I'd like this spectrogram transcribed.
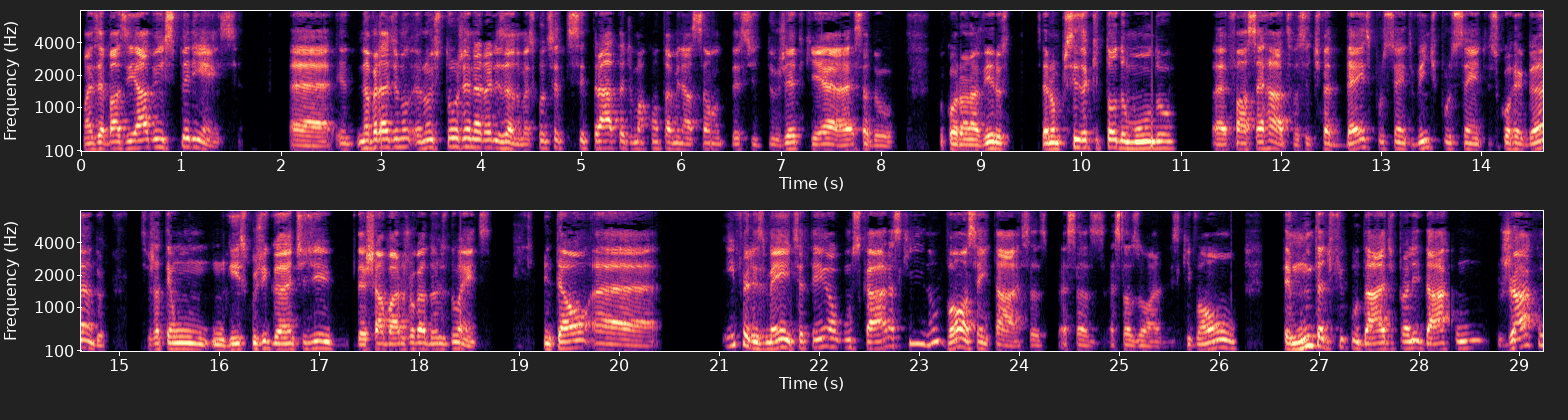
Mas é baseado em experiência. É, na verdade, eu não, eu não, estou generalizando, mas quando se, se trata de uma contaminação desse, do jeito que é essa do, do coronavírus, você não precisa que todo mundo é, faça errado. Se você tiver 10%, 20% escorregando, você já tem um, um, risco gigante de deixar vários jogadores doentes. Então, é, infelizmente, você tem alguns caras que não vão aceitar essas, essas, essas ordens, que vão ter muita dificuldade para lidar com já com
